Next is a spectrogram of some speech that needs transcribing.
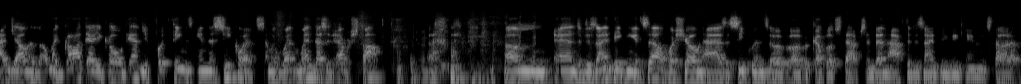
agile. And oh my God, there you go again. You put things in the sequence. I mean, when when does it ever stop? um, and design thinking itself was shown as a sequence of, of a couple of steps, and then after design thinking came lean startup.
